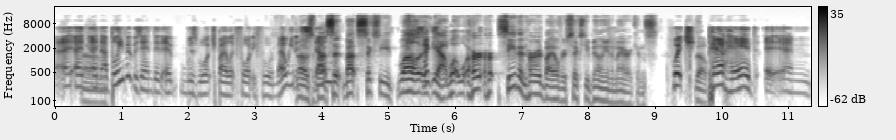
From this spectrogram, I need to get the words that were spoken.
I- and, and I um, believe it was ended. It was watched by like forty-four million. No, it It's was about still, si- about sixty. Well, 60. yeah, well, her, her, seen and heard by over sixty million Americans. which so. per head um,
